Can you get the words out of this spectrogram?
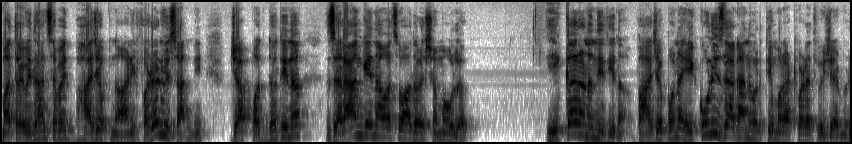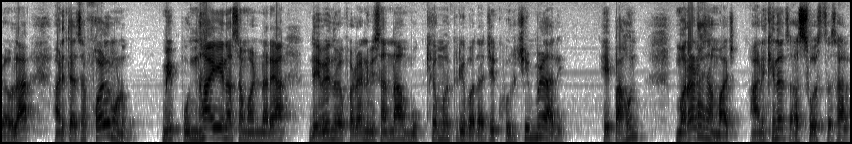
मात्र विधानसभेत भाजपनं आणि फडणवीसांनी ज्या पद्धतीनं जरांगे नावाचं वादळ शमवलं एका रणनीतीनं भाजपनं एकोणीस जागांवरती मराठवाड्यात विजय मिळवला आणि त्याचं फळ म्हणून मी पुन्हा येईन असं म्हणणाऱ्या देवेंद्र फडणवीसांना मुख्यमंत्रीपदाची खुर्ची मिळाली. हे पाहून मराठा समाज आणखीनच अस्वस्थ झाला.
